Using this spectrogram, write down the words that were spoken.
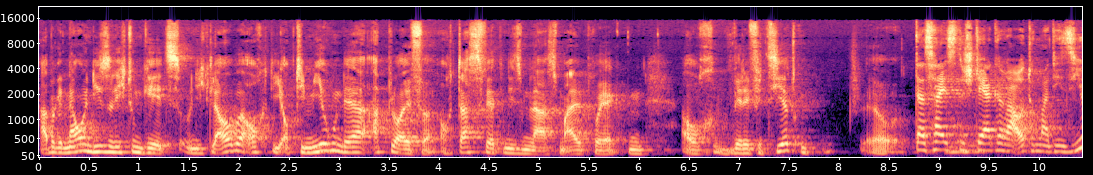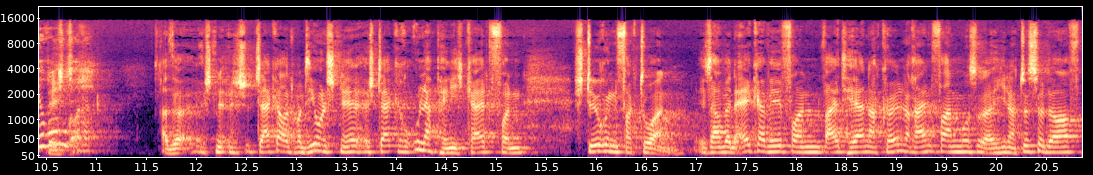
aber genau in diese Richtung geht's. Und ich glaube auch die Optimierung der Abläufe, auch das wird in diesen Last-Mile-Projekten auch verifiziert. Und, äh, das heißt eine stärkere Automatisierung? Richtig. Oder? Also stärkere Automatisierung und schnell, stärkere Unabhängigkeit von störenden Faktoren. Ich sage, wenn ein LKW von weit her nach Köln reinfahren muss oder hier nach Düsseldorf,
